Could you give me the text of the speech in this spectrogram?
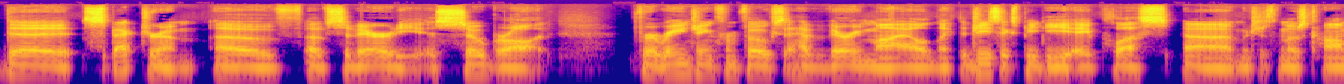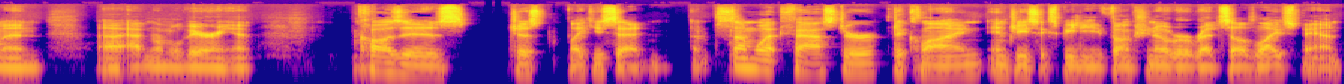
The spectrum of, of severity is so broad for ranging from folks that have very mild, like the G6PD A plus, um, which is the most common uh, abnormal variant, causes just like you said, somewhat faster decline in G6PD function over a red cell's lifespan.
